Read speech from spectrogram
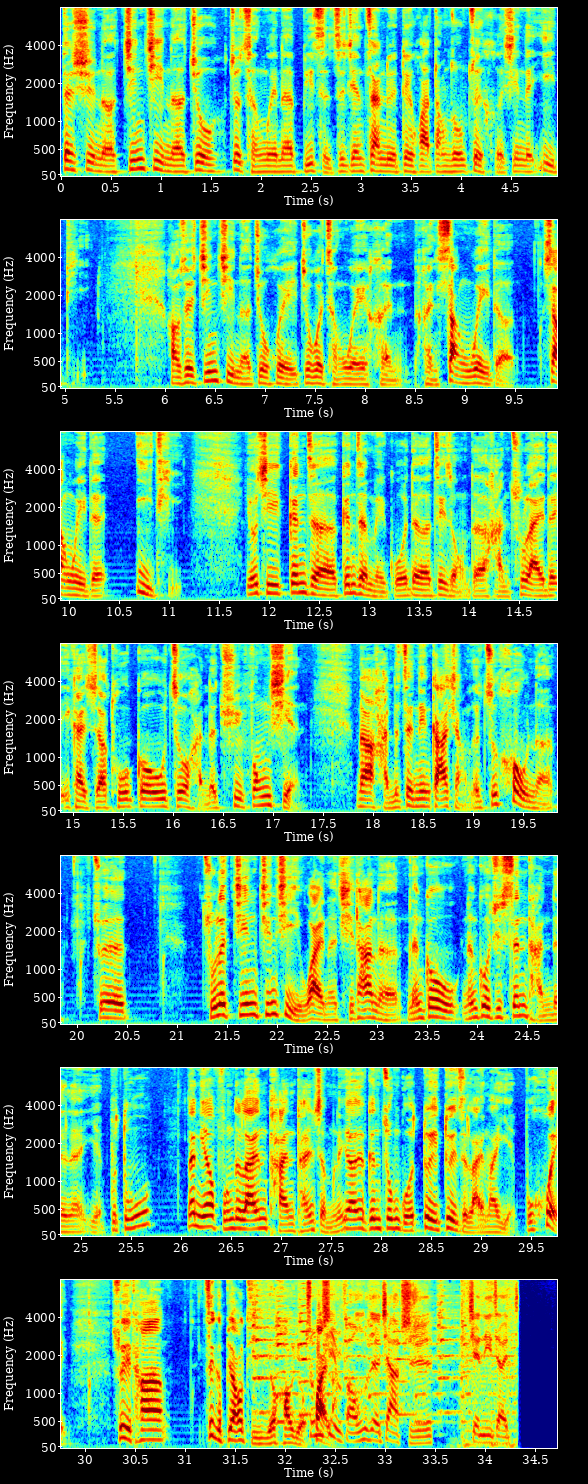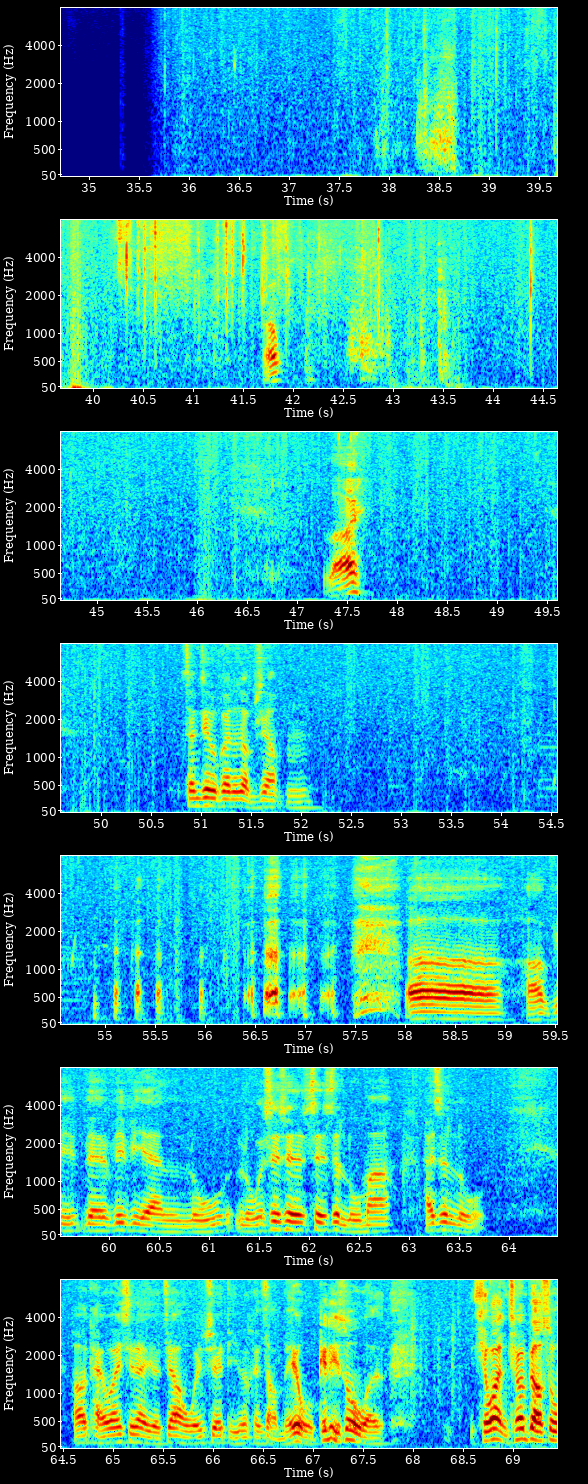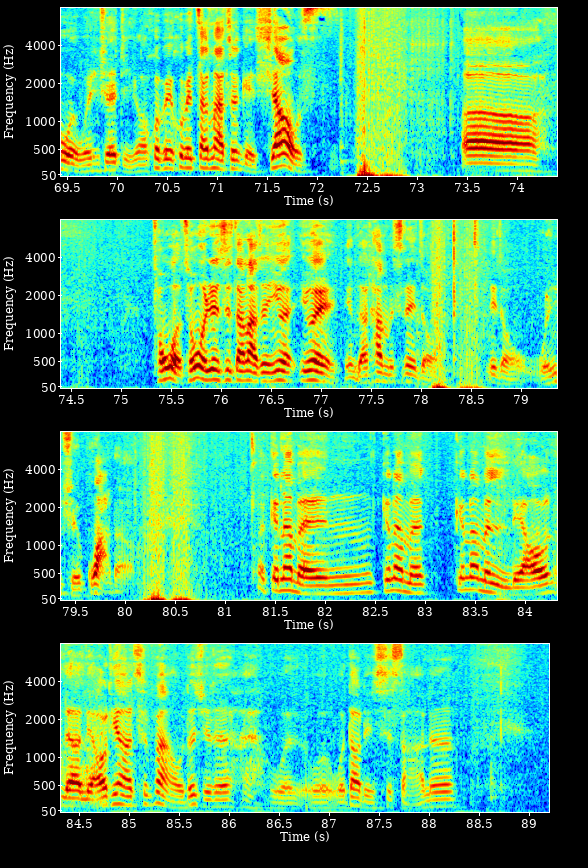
但是呢，经济呢就就成为呢彼此之间战略对话当中最核心的议题。好，所以经济呢就会就会成为很很上位的上位的议题。尤其跟着跟着美国的这种的喊出来的，一开始要脱钩之后喊的去风险，那喊的震天嘎响了之后呢，所以除了经经济以外呢，其他呢能够能够去深谈的呢也不多。那你要冯德莱恩谈谈什么呢？要要跟中国对对着来嘛？也不会，所以他这个标题有好有坏。中信房屋的价值建立在好，来，三千六观众怎么样？嗯。呃，好，Vivian 卢卢是是是是卢吗？还是卢？好，台湾现在有这样文学底蕴很少，没有。我跟你说，我千万你千万不要说我文学底蕴，会不会会不会张大春给笑死？呃，从我从我认识张大春，因为因为你知道他们是那种那种文学挂的，跟他们跟他们。跟他们聊聊聊天啊，吃饭，我都觉得，哎，我我我到底是啥呢？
